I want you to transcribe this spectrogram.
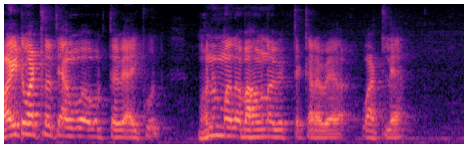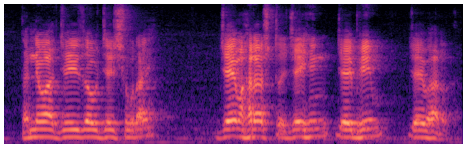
वाईट वाटलं त्या व- वक्तव्य ऐकून. म्हणून मला भावना व्यक्त कराव्या वाटल्या. धन्यवाद. जय जाऊ जय शिवराय. जय महाराष्ट्र. जय हिंद. जय भीम. जय भारत.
